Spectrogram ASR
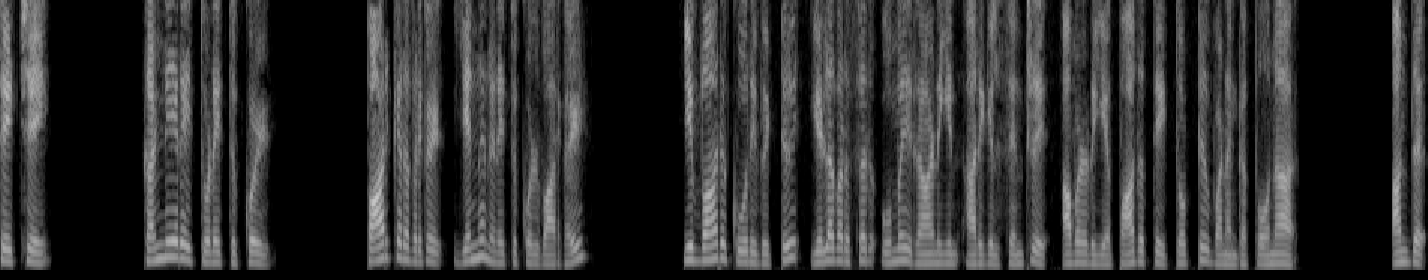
சேச்சே கண்ணீரைத் துடைத்துக்கொள். பார்க்கிறவர்கள் என்ன நினைத்துக் கொள்வார்கள்? இவ்வாறு கூறிவிட்டு இளவரசர் உமை ராணியின் அருகில் சென்று அவளுடைய பாதத்தைத் தொட்டு வணங்கப் போனார். அந்த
